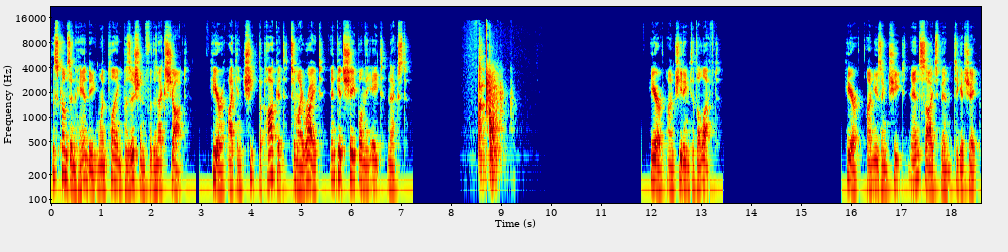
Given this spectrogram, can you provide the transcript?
This comes in handy when playing position for the next shot. Here, I can cheat the pocket to my right and get shape on the 8 next. Here, I'm cheating to the left. Here, I'm using cheat and side spin to get shape.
